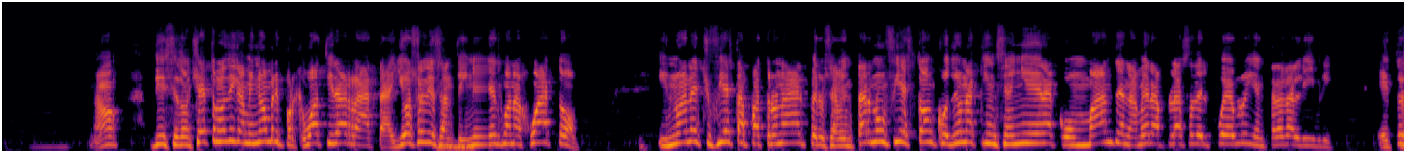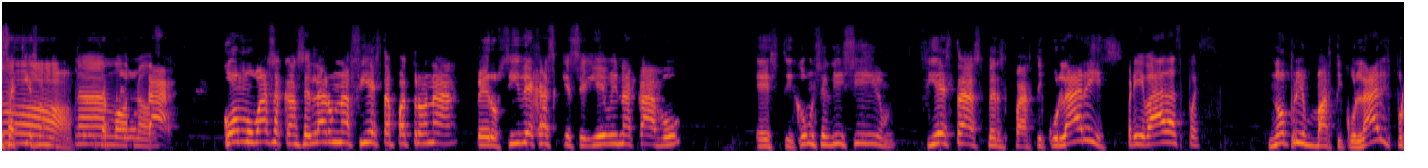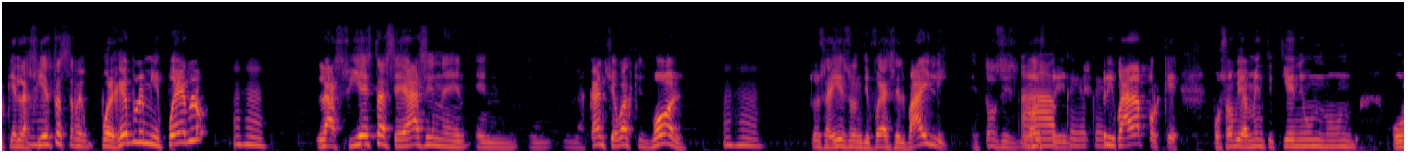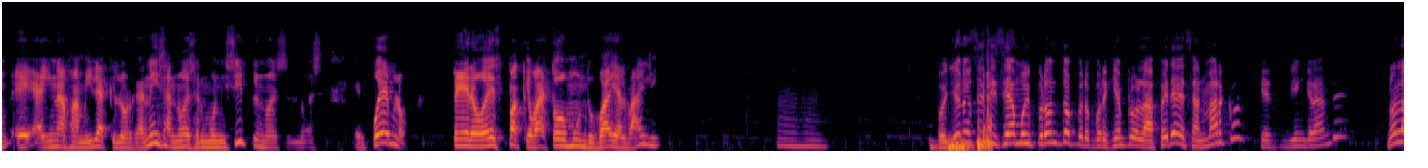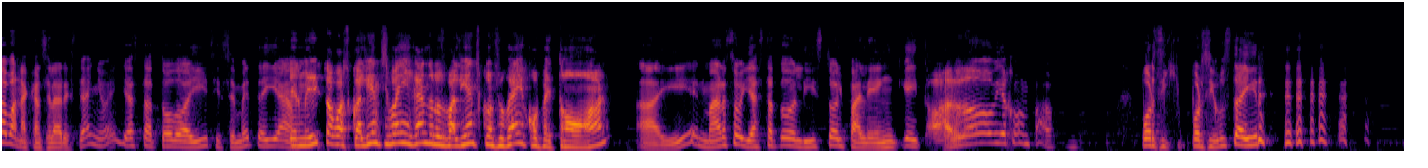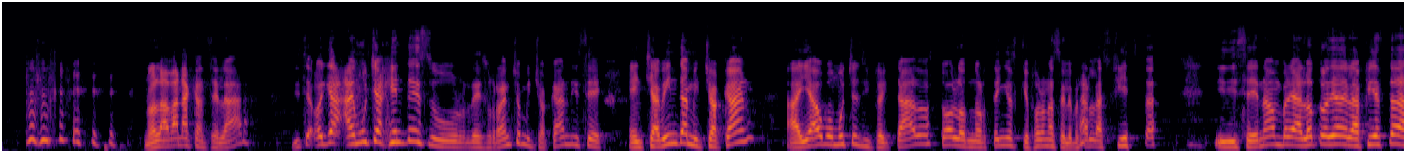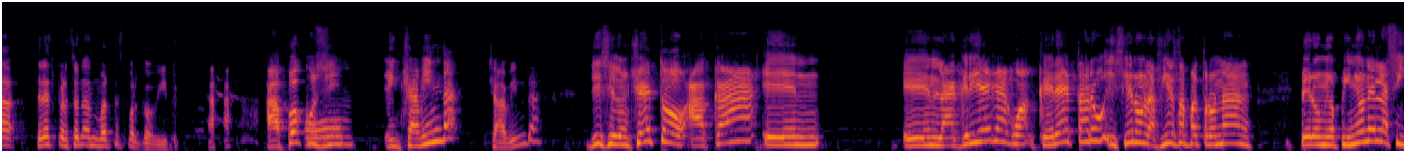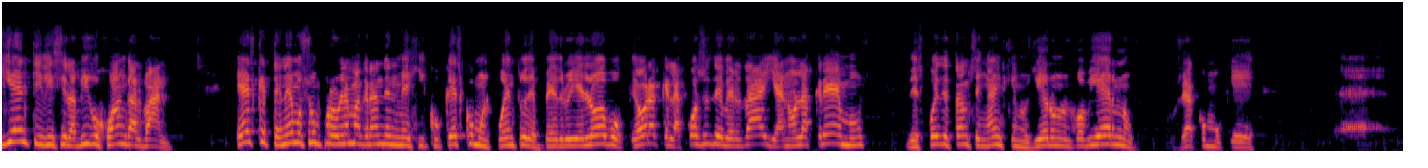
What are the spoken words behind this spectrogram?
¿No? Dice, Don Cheto, no diga mi nombre porque voy a tirar rata. Yo soy de Santa Inés, Guanajuato. Y no han hecho fiesta patronal, pero se aventaron un fiestón de una quinceañera con banda en la mera plaza del pueblo y entrada libre. Entonces aquí es donde. ¿Cómo vas a cancelar una fiesta patronal, pero sí dejas que se lleven a cabo, este, ¿cómo se dice? Fiestas particulares, Privadas, pues. no particulares, porque las fiestas, por ejemplo, en mi pueblo, las fiestas se hacen en, en- en- en la cancha de básquetbol. Entonces ahí es donde fue a hacer el baile. Entonces no Ah, privada porque, pues obviamente tiene un, un- un- eh, hay una familia que lo organiza, no es el municipio, no es, no es el pueblo, pero es para que va, todo el mundo vaya al baile. Ujú. Pues yo no sé si sea muy pronto, pero por ejemplo, la Feria de San Marcos, que es bien grande, no la van a cancelar este año, ¿eh? Ya está todo ahí. Si se mete ahí, a- El merito Aguascalientes va llegando los valientes con su gallo copetón. ahí en marzo, ya está todo listo, el palenque y todo, viejo. Por si, por si gusta ir. no la van a cancelar. Dice, oiga, hay mucha gente de su, de su rancho Michoacán, dice, en Chavinda, Michoacán, allá hubo muchos infectados, todos los norteños que fueron a celebrar las fiestas. Y dice, no, hombre, al otro día de la fiesta, tres personas muertas por COVID. ¿A poco Oh. sí? ¿En Chavinda? Chavinda. Dice Don Cheto, acá en, en la griega Querétaro hicieron la fiesta patronal, pero mi opinión es la siguiente, y dice el amigo Juan Galván, es que tenemos un problema grande en México, que es como el cuento de Pedro y el Lobo, que ahora que la cosa es de verdad ya no la creemos, después de tantos engaños que nos dieron los gobiernos. O sea, como que, eh,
